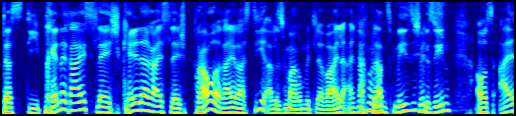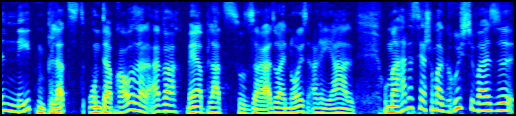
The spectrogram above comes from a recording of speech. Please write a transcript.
dass die Brennerei slash Kelderei slash Brauerei, was die alles machen mittlerweile, einfach Ach, platzmäßig wird's- gesehen aus allen Nähten platzt. Und da braucht es halt einfach mehr Platz sozusagen, also ein neues Areal. Und man hat es ja schon mal gerüchteweise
